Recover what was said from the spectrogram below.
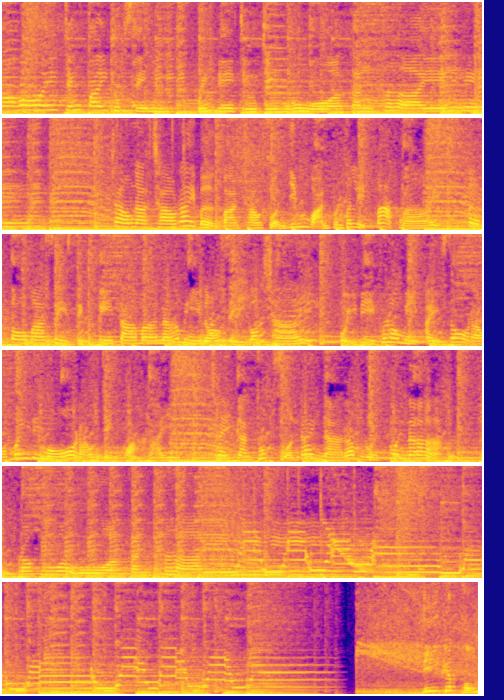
ร้อยเจ๋งไปทุกสิ่ง ปุ๋ยดีจริงๆหัววัวกันไทย ชาวนาชาวไร่เบิกบานชาวสวนยิ้มหวานผลผลิตมากมาย เติบโตมา 40 ปีตามมานะมีน้องสิก็ใช้ ปุ๋ยดีเพราะเรามีไอโซเราไม่ได้โม้เราเจ๋งกว่าใคร ใช้กันทุกสวนไร่นาร่ำรวยทั่วหน้า เพราะหัววัวกันไทยดีครับผม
